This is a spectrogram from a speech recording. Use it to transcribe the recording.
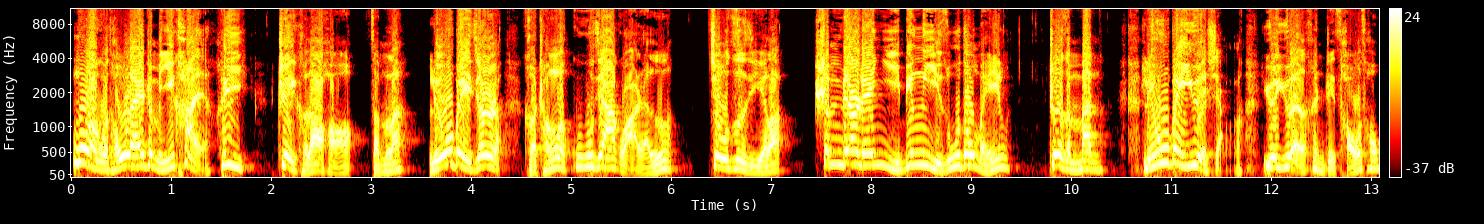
摸过头来这么一看呀，嘿，这可倒好，怎么了？刘备今儿啊可成了孤家寡人了，就自己了，身边连一兵一卒都没了，这怎么办呢？刘备越想啊越怨恨这曹操，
